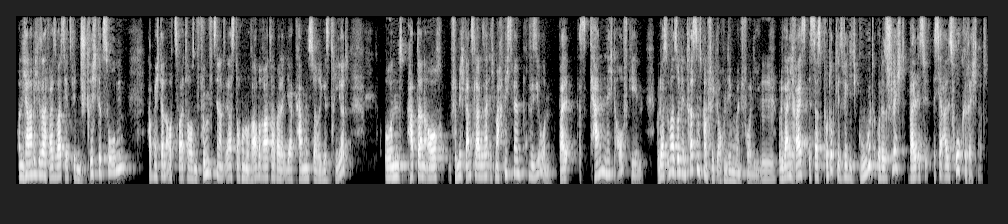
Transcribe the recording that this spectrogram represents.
Und dann habe ich gesagt, weißt du was, jetzt wird ein Strich gezogen, habe mich dann auch 2015 als erster Honorarberater bei der IHK Münster registriert und habe dann auch für mich ganz klar gesagt, ich mache nichts mehr mit Provision, weil das kann nicht aufgehen. Weil du hast immer so einen Interessenskonflikt auch in dem Moment vorliegen, mhm. wo du gar nicht ja. weißt, ist das Produkt jetzt wirklich gut oder ist es schlecht, weil es ist ja alles hochgerechnet.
